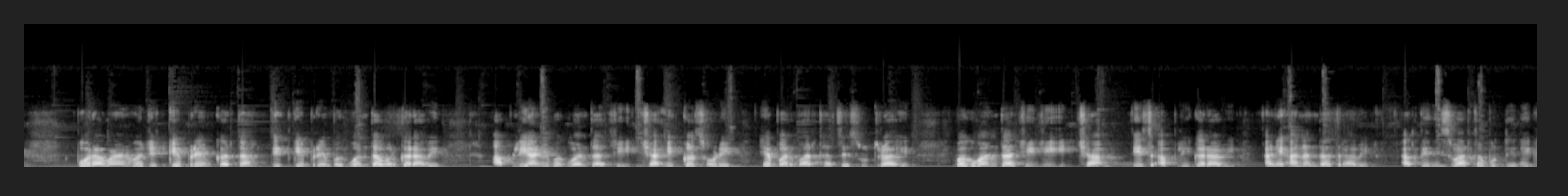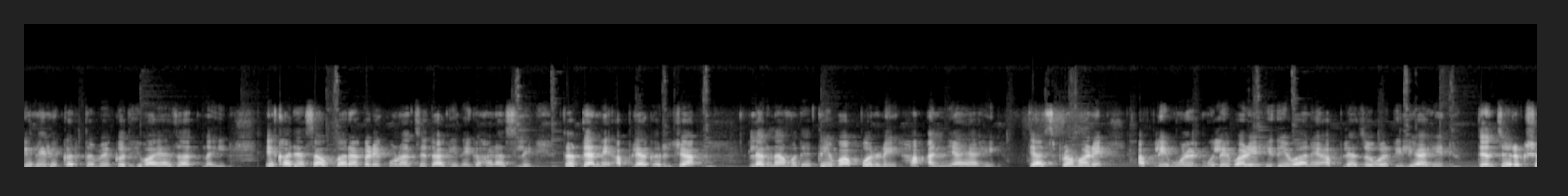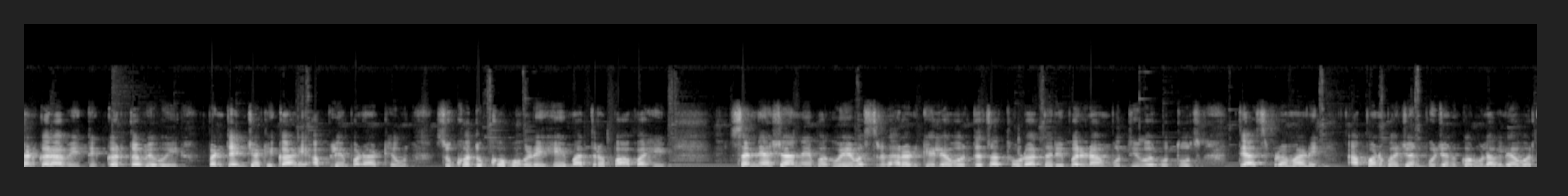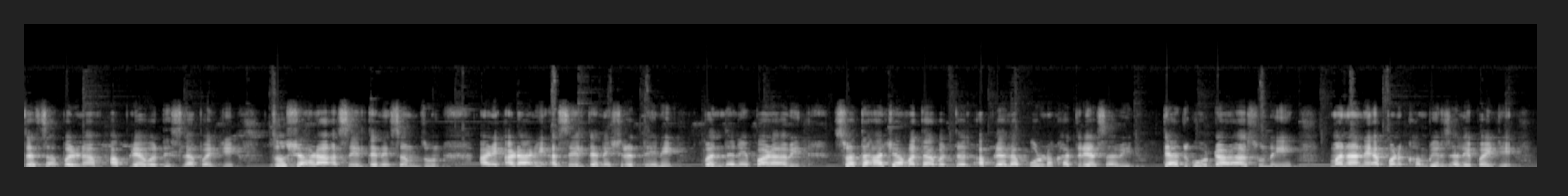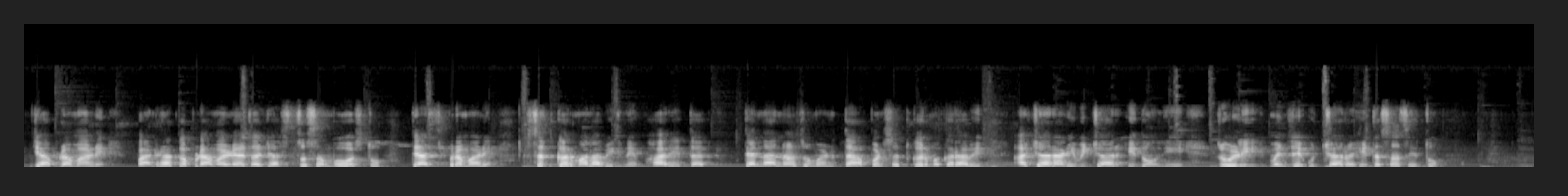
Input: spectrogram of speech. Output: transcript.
पोरावळांवर जितके प्रेम करता तितके प्रेम भगवंतावर करावे. आपली आणि भगवंताची इच्छा एकच होणे हे परमार्थाचे सूत्र आहे. भगवंताची जी इच्छा तीच आपली करावी. आणि आनंदात राहावे. अगदी निस्वार्थ बुद्धीने केलेले कर्तव्य कधी वाया जात नाही. एखाद्या सावकाराकडे कुणाचे दागिने गहाण असले तर त्यांनी आपल्या घरच्या लग्नामध्ये ते वापरणे हा अन्याय आहे. त्याचप्रमाणे आपली मुल मुलेबाळे ही देवाने आपल्याजवळ दिली आहेत. त्यांचे रक्षण करावे ते कर्तव्य होईल. पण त्यांच्या ठिकाणी आपलेपणा ठेवून सुखदुःख भोगणे हे मात्र पाप आहे. संन्याशाने भगवे वस्त्र धारण केल्यावर त्याचा थोडा तरी परिणाम बुद्धीवर होतोच. त्याचप्रमाणे आपण भजन पूजन करू लागल्यावर त्याचा परिणाम आपल्यावर दिसला पाहिजे. जो शहाणा असेल त्याने समजून आणि अडाणी असेल त्याने श्रद्धेने बंधने पाळावीत. स्वतःच्या मताबद्दल आपल्याला पूर्ण खात्री असावी. त्यात घोटाळा असू नये. मनाने आपण खंबीर झाले पाहिजे. ज्याप्रमाणे पांढरा कपडा मळण्याचा जास्त संभव असतो त्याचप्रमाणे सत्कर्माला विघ्ने फार येतात. त्यांना न जुमानता आपण सत्कर्म करावे. आचार आणि विचार ही दोन्ही जुळली म्हणजे उच्चारही तसाच येतो.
